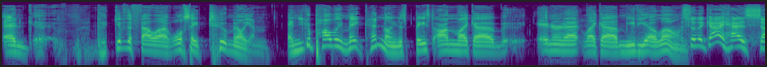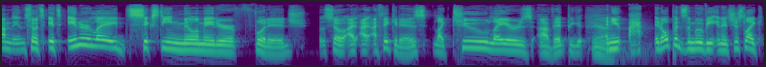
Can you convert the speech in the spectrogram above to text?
and uh, give the fella, we'll say, two million, and you could probably make ten million just based on like a internet, like a media alone. So the guy has something. So it's it's interlaid 16 millimeter footage. So I, I I think it is like two layers of it, because, Yeah. and you it opens the movie and it's just like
